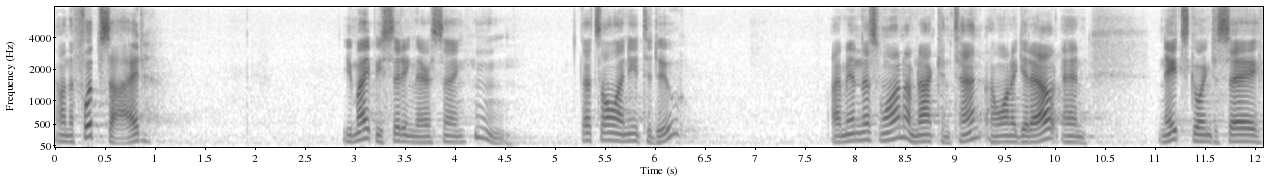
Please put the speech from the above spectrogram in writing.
On the flip side, you might be sitting there saying, hmm, that's all I need to do? I'm in this one, I'm not content, I want to get out, and Nate's going to say,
